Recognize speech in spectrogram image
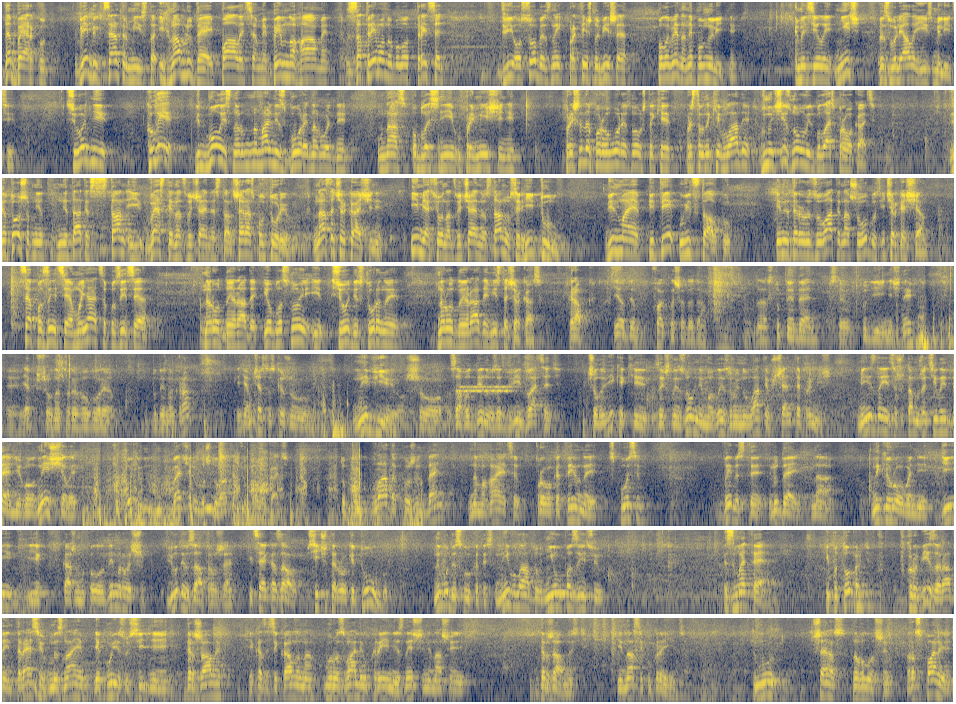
де Беркут вибіг в центр міста і гнав людей палицями, бив ногами. Затримано було 32 особи, з них практично більше половина неповнолітні. І ми цілу ніч визволяли їх з міліції. Сьогодні, коли відбулись нормальні збори народні у нас обласні, у приміщенні, прийшли на переговори знову ж таки представники влади, вночі знову відбулася провокація. Для того, щоб не нітати стан і вести надзвичайний стан. Ще раз повторюю, у нас на Черкащині ім'я цього надзвичайного стану Сергій Тулуб. Він має піти у відставку і не тероризувати нашу область і черкащан. Це позиція моя, це позиція Народної ради і обласної, і сьогодні створеної Народної ради міста Черкас. Крапка. Я один факт лише додам. Наступний день після подій нічних е, я пішов на переговори в будинок рад. І я вам чесно скажу, не вірю, що за годину, за дві, 20 чоловік, які зайшли зовні, могли зруйнувати вщент те приміщення. Мені здається, що там вже цілий день його нищили, щоб потім ввечері влаштувати цю провокацію. Тобто влада кожен день намагається в провокативний спосіб вивести людей на некеровані дії, і як каже Микола Володимирович, щоб люди завтра вже, і це я казав, всі чотири роки тулубу не буде слухатись ні владу, ні опозицію, змете і потопить в крові заради інтересів, ми знаємо, якої сусідньої держави, яка зацікавлена у розвалі України, знищенні нашої державності і нас як українців. Тому ще раз наголошую, розпалюють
